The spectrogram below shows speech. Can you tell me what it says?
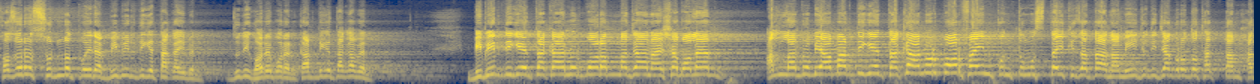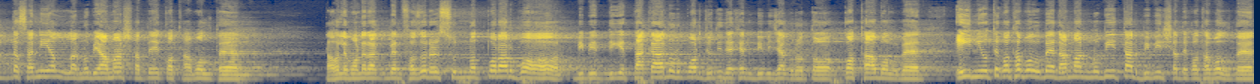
ফজরের সুন্নত পইরা বিবির দিকে তাকাইবেন। যদি ঘরে পড়েন, কার দিকে তাকাবেন? বিবির দিকে তাকানোর পর আম্মা জান আয়সা বলেন, আল্লাহ নবী আমার দিকে তাকানোর পর ফাইন কুন্তু মুস্তাইকিজাতান, আমি যদি জাগ্রত থাকতাম, হাদ্দাসানি আল্লাহ নবী আমার সাথে কথা বলতেন। তাহলে মনে রাখবেন, ফজরের সুন্নত পড়ার পর, বিবির দিকে তাকানোর পর যদি দেখেন বিবি জাগ্রত, কথা বলবেন। এই নিয়তে কথা বলবেন, আমার নবী তার বিবির সাথে কথা বলতেন।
